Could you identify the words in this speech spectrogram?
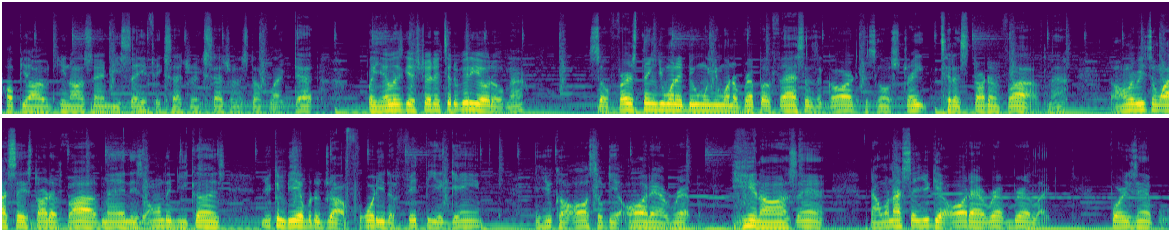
Hope y'all, you know what I'm saying, be safe, etc. etc. and stuff like that. But yeah, let's get straight into the video though, man. So first thing you want to do when you want to rep up fast as a guard is go straight to the starting five, man. The only reason why I say starting five, man, is only because you can be able to drop 40 to 50 a game, and you can also get all that rep. You know what I'm saying? Now, when I say you get all that rep, bro, like, for example,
